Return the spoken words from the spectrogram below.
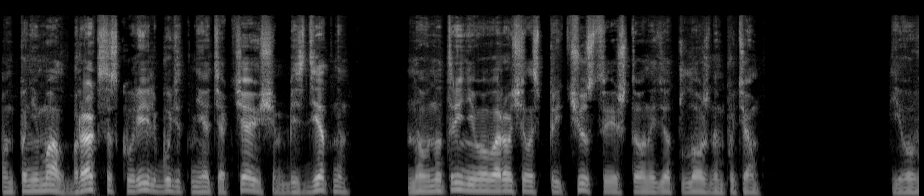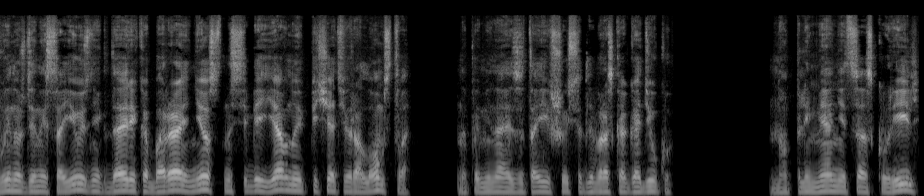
Он понимал, брак со Скуриль будет неотягчающим, бездетным, но внутри него ворочалось предчувствие, что он идет ложным путем. Его вынужденный союзник Дайрика Барай нес на себе явную печать вероломства, напоминая затаившуюся для броска гадюку. Но племянница Аскуриль...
